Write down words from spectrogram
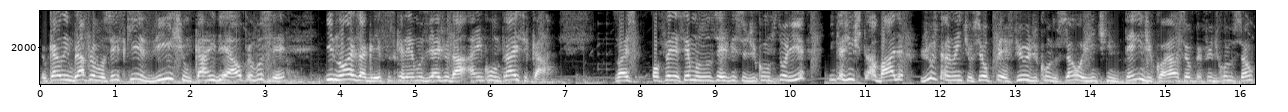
eu quero lembrar para vocês que existe um carro ideal para você. E nós da Grifos queremos lhe ajudar a encontrar esse carro nós oferecemos um serviço de consultoria em que a gente trabalha justamente o seu perfil de condução, a gente entende qual é o seu perfil de condução,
